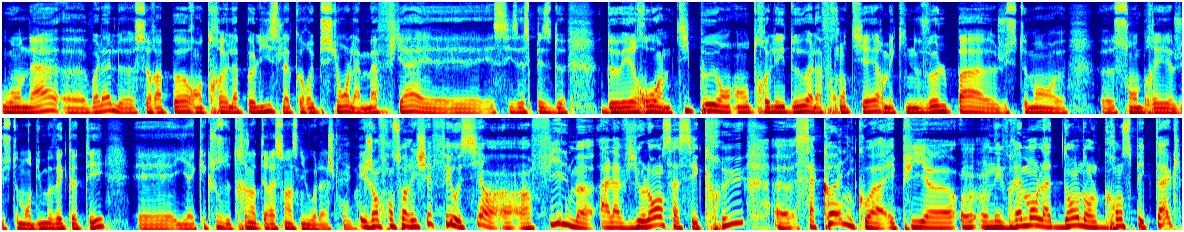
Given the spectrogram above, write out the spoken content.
où on a voilà le- ce rapport entre la police, la corruption, la mafia et, et ces espèces de, de héros un petit peu en- entre les deux à la frontière, mais qui ne veulent pas euh, justement euh, euh, sombrer justement du mauvais côté. Et il y a quelque chose de très intéressant à ce niveau-là, je trouve. Et Jean-François Richet fait aussi un, film à la violence assez crue. Ça cogne, quoi. Et puis, on, on est vraiment là-dedans, dans le grand spectacle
